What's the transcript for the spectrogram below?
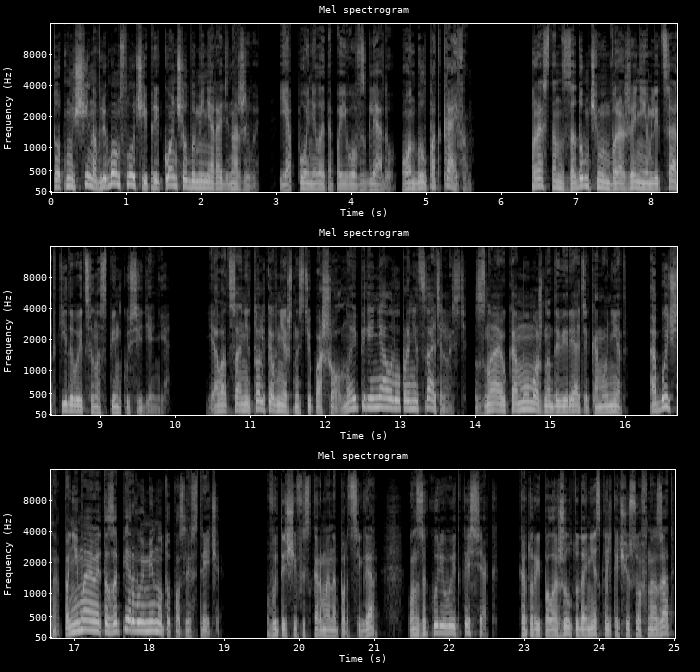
Тот мужчина в любом случае прикончил бы меня ради наживы. Я понял это по его взгляду. Он был под кайфом. Престон с задумчивым выражением лица откидывается на спинку сиденья. Я в отца не только внешностью пошел, но и перенял его проницательность. Знаю, кому можно доверять, а кому нет. Обычно понимаю это за первую минуту после встречи. Вытащив из кармана портсигар, он закуривает косяк, который положил туда несколько часов назад,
